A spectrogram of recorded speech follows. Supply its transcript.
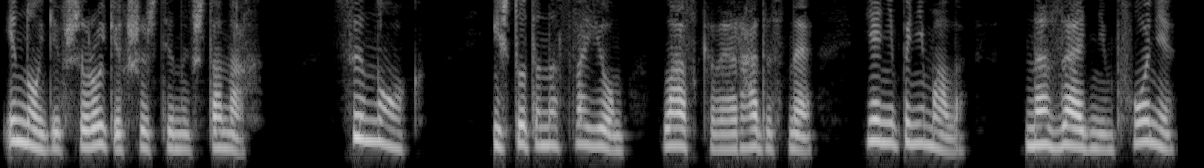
и ноги в широких шерстяных штанах. «Сынок!» И что-то на своем, ласковое, радостное, я не понимала. На заднем фоне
